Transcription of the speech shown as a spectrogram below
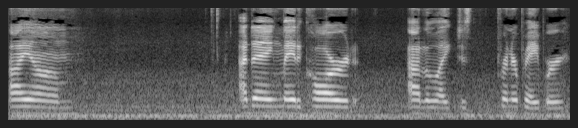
I um I dang made a card out of like just printer paper.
